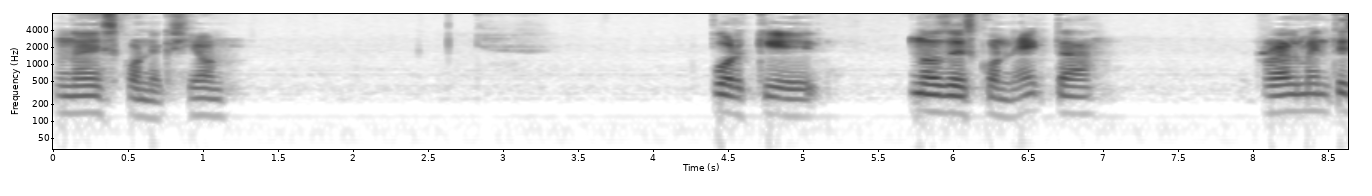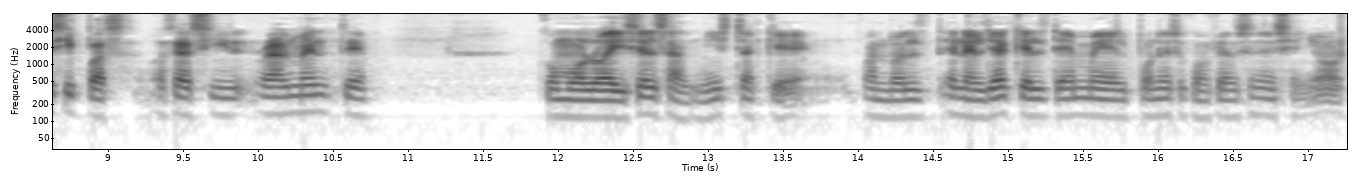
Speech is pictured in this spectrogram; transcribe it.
una desconexión. Porque nos desconecta realmente si pasa, o sea, si realmente, como lo dice el salmista, que cuando él, en el día que él teme, él pone su confianza en el Señor,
